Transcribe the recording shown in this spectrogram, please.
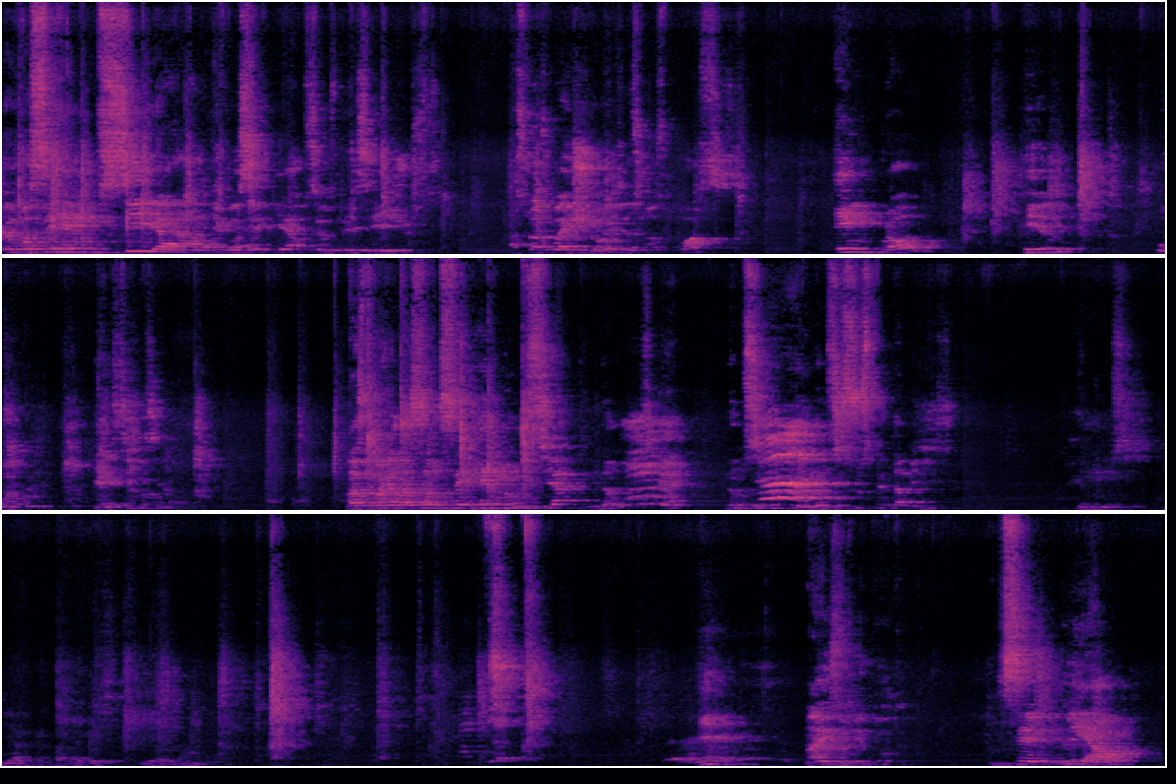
Então você renuncia ao que você quer, aos seus desejos, às suas paixões, às suas posses, em prol pelo outro que é esse você não. Mas uma relação sem renúncia não é, não se não se sustentabiliza. Renúncia. Que dia, não. E, mais do que tudo, ser leal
